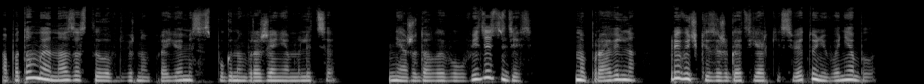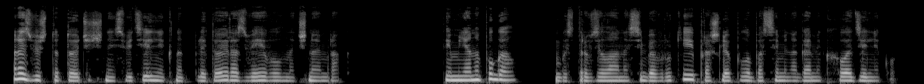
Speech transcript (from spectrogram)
А потом и она застыла в дверном проеме с испуганным выражением на лице. Не ожидала его увидеть здесь? Но правильно, привычки зажигать яркий свет у него не было. Разве что точечный светильник над плитой развеивал ночной мрак. «Ты меня напугал», Быстро взяла она себя в руки и прошлепала босыми ногами к холодильнику.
